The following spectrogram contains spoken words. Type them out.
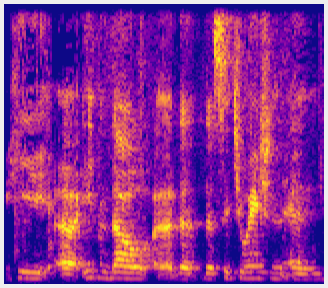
he uh, even though uh, the the situation in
